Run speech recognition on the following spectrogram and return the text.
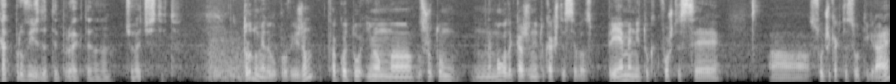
Как провиждате проекта на човечеството? Трудно ми е да го провиждам. Това, което имам, защото не мога да кажа нито как ще се възприеме, нито какво ще се а, случи, как ще се отиграе.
